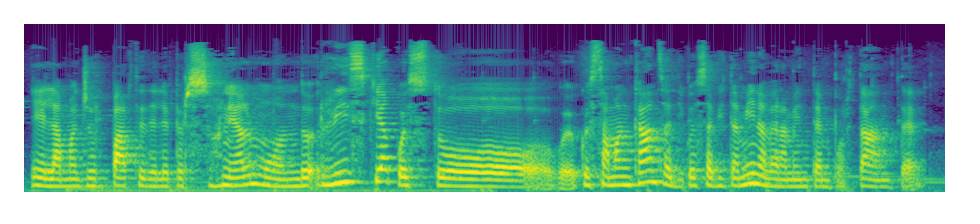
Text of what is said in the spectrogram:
e la maggior parte delle persone al mondo rischia questo, questa mancanza di questa vitamina veramente importante.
